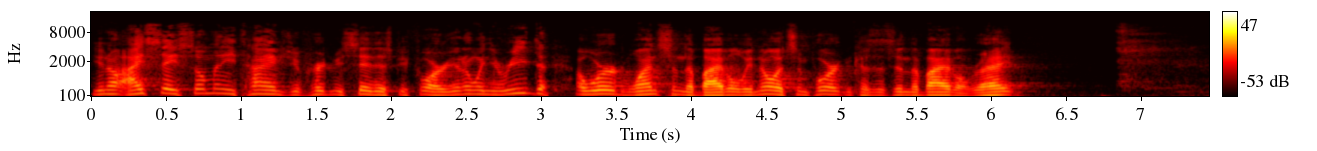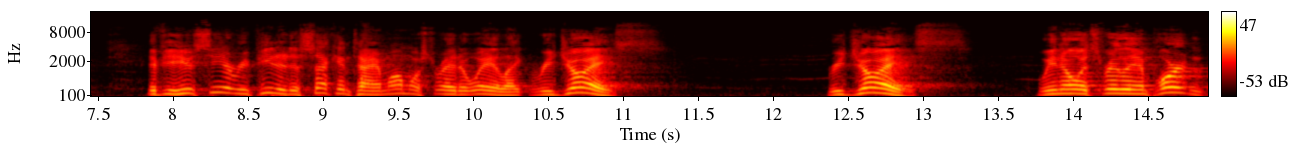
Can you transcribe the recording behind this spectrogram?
You know, I say so many times, you've heard me say this before. You know, when you read a word once in the Bible, we know it's important because it's in the Bible, right? If you see it repeated a second time, almost right away, like rejoice, rejoice, we know it's really important.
